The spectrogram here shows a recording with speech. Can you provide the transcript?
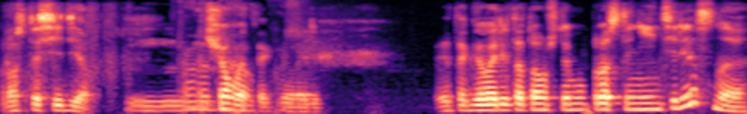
Просто сидел. Да, о чем да, это говорит? Это говорит о том, что ему просто неинтересно.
